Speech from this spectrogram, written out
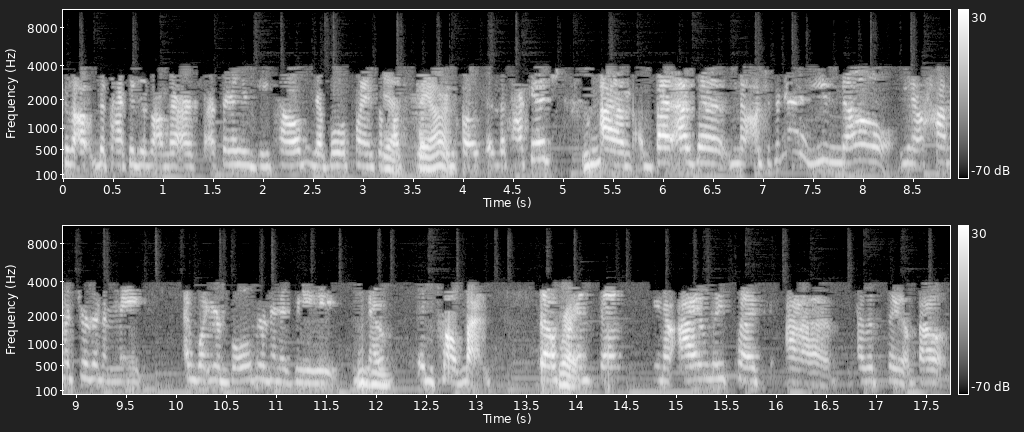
because uh, the packages on there are, are fairly detailed, you know, bullet points of yes, what's, what's enclosed in the package. Mm-hmm. Um, but as a, you know, entrepreneur, you know, you know, how much you're going to make and what your goals are going to be, you mm-hmm. know, in 12 months. So for right. instance, you know, I only took, uh, I would say about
